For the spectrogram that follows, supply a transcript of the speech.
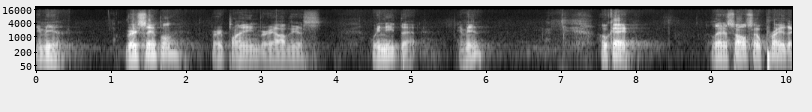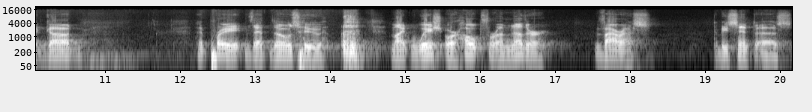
Amen. Very simple, very plain, very obvious. We need that. Amen. Okay. Let us also pray that God, that pray that those who might wish or hope for another virus to be sent to us,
